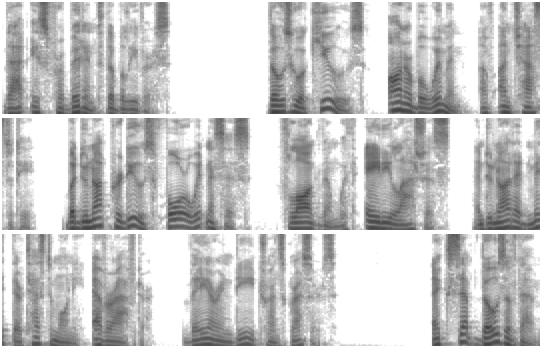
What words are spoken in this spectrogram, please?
That is forbidden to the believers. Those who accuse honorable women of unchastity, but do not produce four witnesses, flog them with eighty lashes, and do not admit their testimony ever after. They are indeed transgressors. Except those of them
